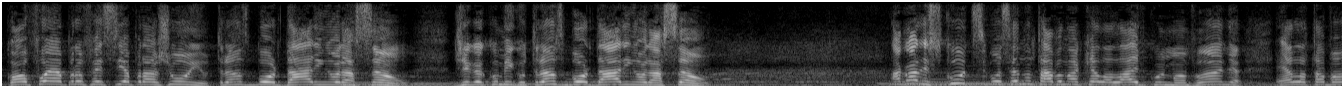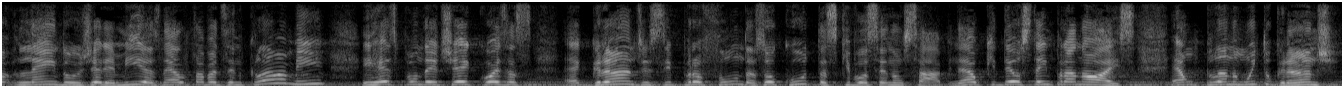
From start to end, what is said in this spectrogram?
Qual foi a profecia para junho? Transbordar em oração. Diga comigo: transbordar em oração. Agora escute, se você não estava naquela live com a irmã Vânia, ela estava lendo Jeremias, né? ela estava dizendo, clama a mim e responder-te coisas é, grandes e profundas, ocultas que você não sabe. Né? O que Deus tem para nós é um plano muito grande.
